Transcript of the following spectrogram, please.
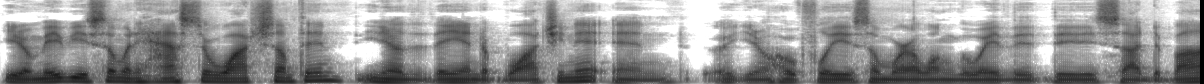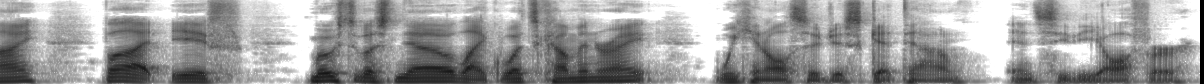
you know, maybe if somebody has to watch something, you know, that they end up watching it and, uh, you know, hopefully somewhere along the way that they decide to buy. But if most of us know like what's coming, right, we can also just get down and see the offer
